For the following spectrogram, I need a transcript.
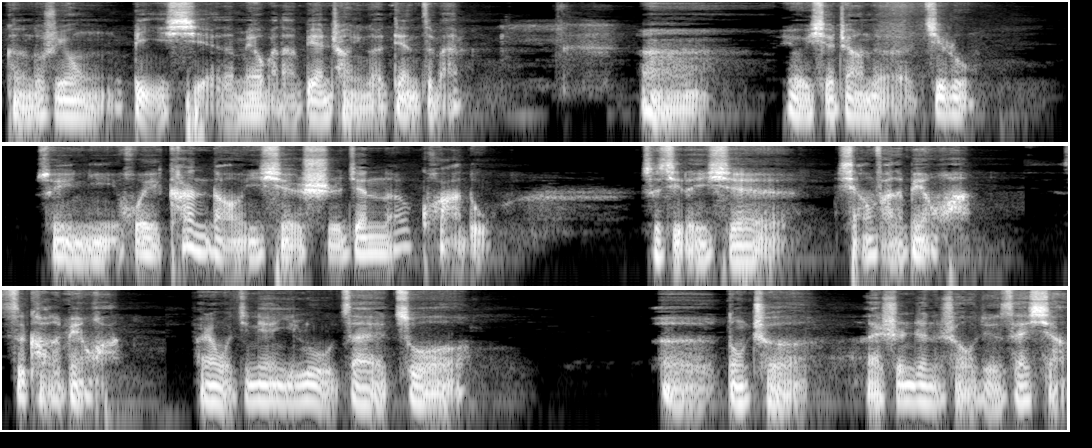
可能都是用笔写的，没有把它变成一个电子版。嗯，有一些这样的记录，所以你会看到一些时间的跨度，自己的一些想法的变化，思考的变化。反正我今天一路在坐呃动车来深圳的时候，我就在想，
